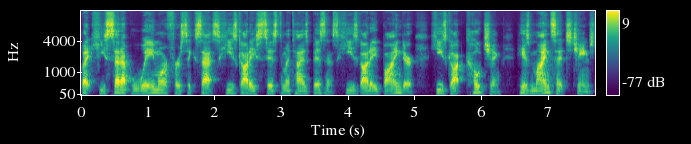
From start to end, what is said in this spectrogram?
but he set up way more for success. He's got a systematized business. He's got a binder. He's got coaching. His mindset's changed.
